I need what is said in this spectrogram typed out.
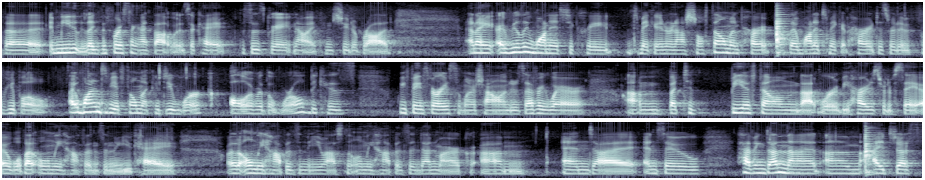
the immediately like the first thing I thought was, okay, this is great. Now I can shoot abroad. And I, I, really wanted to create, to make an international film in part because I wanted to make it hard to sort of, for people, I wanted to be a film that could do work all over the world because we face very similar challenges everywhere. Um, but to be a film that would be hard to sort of say, oh, well, that only happens in the UK, or that only happens in the US, that only happens in Denmark. Um, and, uh, and so having done that, um, I just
